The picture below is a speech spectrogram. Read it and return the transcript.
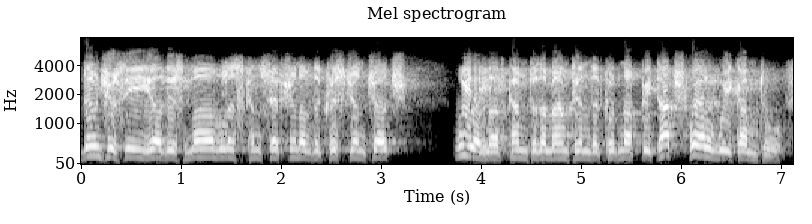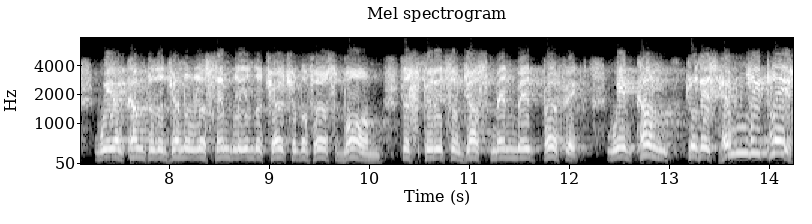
Don't you see here this marvelous conception of the Christian church? We have not come to the mountain that could not be touched. Where have we come to? We have come to the general assembly in the church of the firstborn, the spirits of just men made perfect. We've come to this heavenly place.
